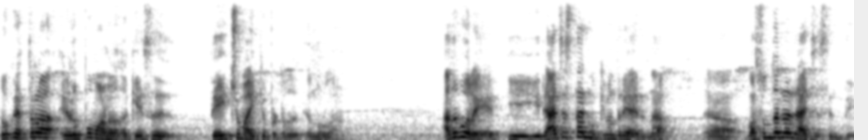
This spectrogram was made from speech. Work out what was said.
നമുക്ക് എത്ര എളുപ്പമാണ് ആ കേസ് തേച്ചു മായ്ക്കപ്പെട്ടത് എന്നുള്ളതാണ്. അതുപോലെ ഈ രാജസ്ഥാൻ മുഖ്യമന്ത്രിയായിരുന്ന വസുന്ധര രാജ സിന്ധി.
